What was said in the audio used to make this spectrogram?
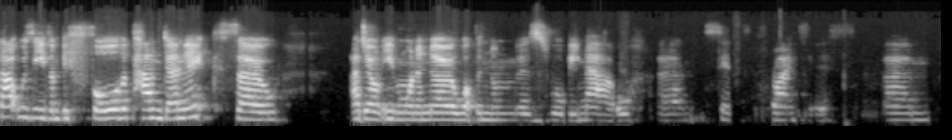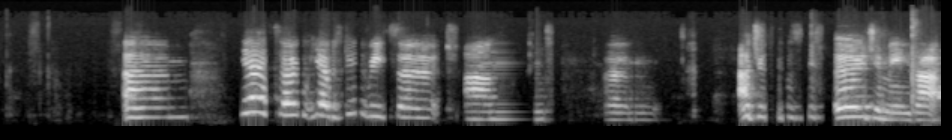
that was even before the pandemic. So I don't even want to know what the numbers will be now um, since the crisis. Um, um, yeah, so yeah, I was doing the research and um, I just it was this urging me that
